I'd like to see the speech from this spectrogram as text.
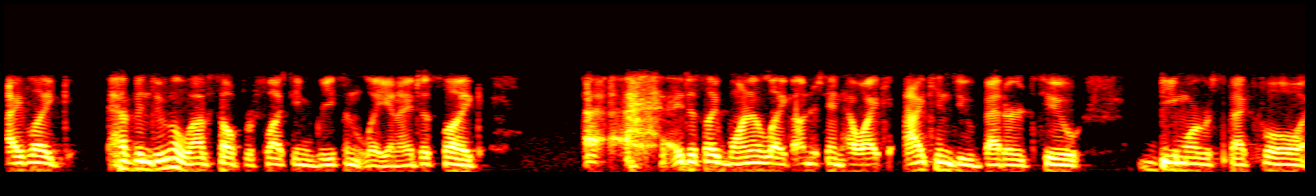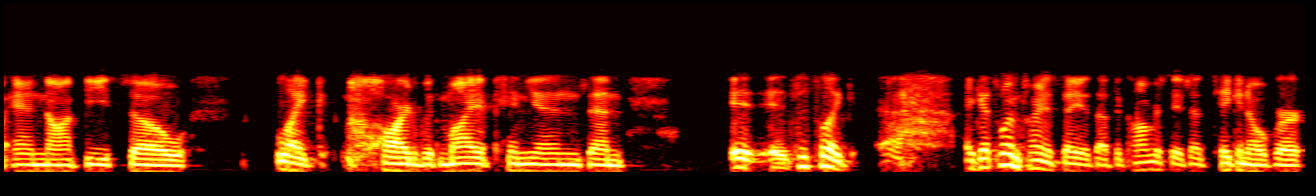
I like have been doing a lot of self reflecting recently and I just like I, I just like want to like understand how I, I can do better to be more respectful and not be so like hard with my opinions. And it, it's just like I guess what I'm trying to say is that the conversation has taken over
